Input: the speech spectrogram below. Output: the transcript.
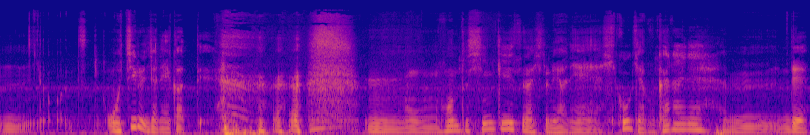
うん、落ちるんじゃねえかって。うん、ほんと神経質な人にはね、飛行機は向かないね。うん、で、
